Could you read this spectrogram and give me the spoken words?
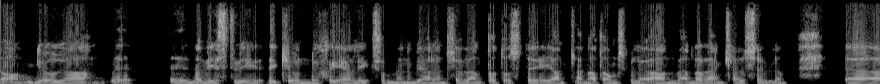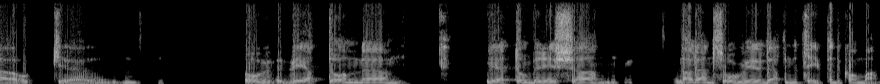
ja, Gurra. Eh, Det visste vi det kunde ske, liksom, men vi hade inte förväntat oss det egentligen att de skulle använda den klausulen. Eh, och, eh, och vet de, eh, vet de Berisha, ja, den såg vi definitivt inte komma.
